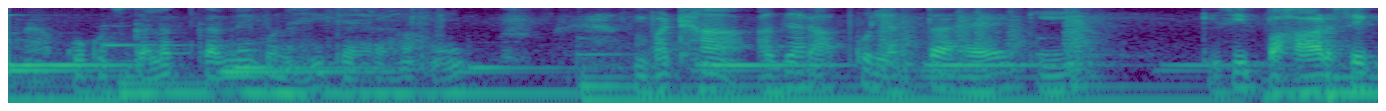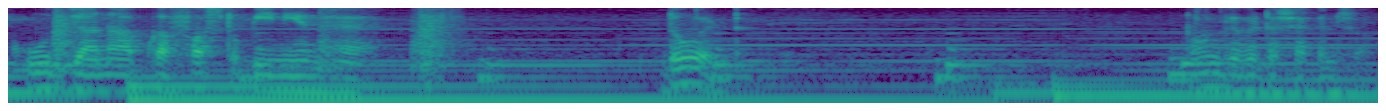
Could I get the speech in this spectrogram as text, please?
मैं आपको कुछ गलत करने को नहीं कह रहा हूँ बट हाँ अगर आपको लगता है कि किसी पहाड़ से कूद जाना आपका फ़र्स्ट ओपिनियन है। Do it don't give it a second shot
